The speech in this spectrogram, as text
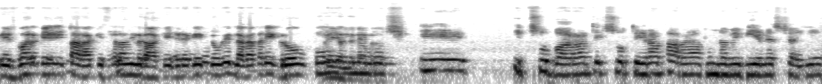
ਇਸ ਵਾਰ ਕਿ ਧਾਰਾ ਕਿਸ ਤਰ੍ਹਾਂ ਦੀ ਲਗਾ ਕੇ ਜਿਹੜੇ ਕਿ ਕਿਉਂਕਿ ਲਗਾਤਾਰ ਇਹ ਗਰੋ ਹੋ ਜਾਂਦੇ ਨੇ। ਇਹ 112 ਤੇ 113 ਧਾਰਾ ਹੁਣ ਨਵੇਂ ਬੀਐਨਐਸ ਚਾਹੀਏ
